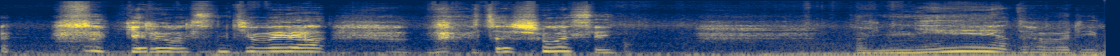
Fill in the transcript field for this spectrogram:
1 сентября, это ж осень. А Нет, говорит.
